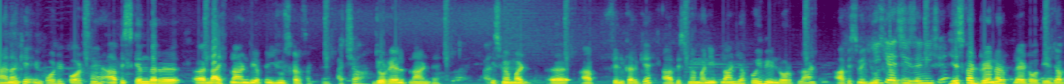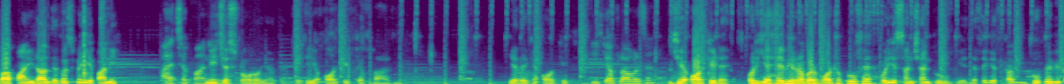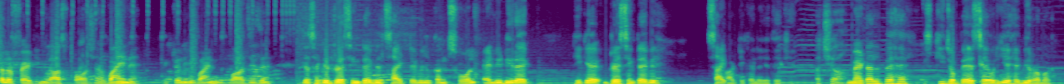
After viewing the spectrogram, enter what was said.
China के imported pots हैं आप इसके अंदर लाइफ प्लांट भी अपने यूज़ कर सकते हैं। अच्छा। जो रियल प्लांट है। इसमें मड आप फिल करके आप इसमें मनी प्लांट या कोई भी इंडोर प्लांट आप इसमें यूज़ क्या कर चीज़ सकते है। नीचे? ये इसका ड्रेनर प्लेट होती है। जब आप पानी डालते हैं तो इसमें ये पानी अच्छा पानी। नीचे स्टोर हो जाता है। है ये ऑर्किड के फ्लावर में। ये देखें ऑर्किड ये क्या फ्लावर्स हैं? ये ऑर्किड है और ये हैवी रबर वाटर प्रूफ है और ये सनशाइन प्रूफ भी है। जैसे कि इसका धूप में भी कलर फेड नहीं ग्लास पॉट है। वाइन है। एक्चुअली वाइन वाजिज है। जैसे कि dressing table side table console LED rack ठीक है? ड्रेसिंग टेबल साइड आर्टिकल है ये देखिए अच्छा। मेटल पे है। इसकी जो बेस है और ये हैवी रबर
